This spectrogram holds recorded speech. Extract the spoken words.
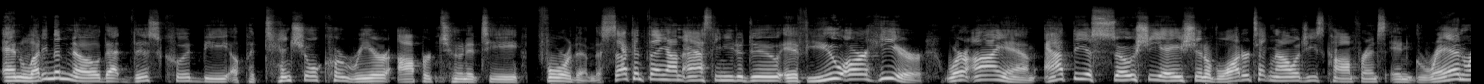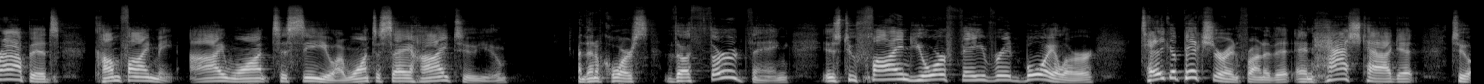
and letting them know that this could be a potential career opportunity for them. The second thing I'm asking you to do, if you are here where I am at the Association of Water Technologies Conference in Grand Rapids, come find me. I want to see you. I want to say hi to you. And then, of course, the third thing is to find your favorite boiler, take a picture in front of it, and hashtag it to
